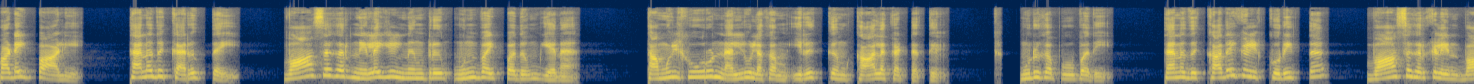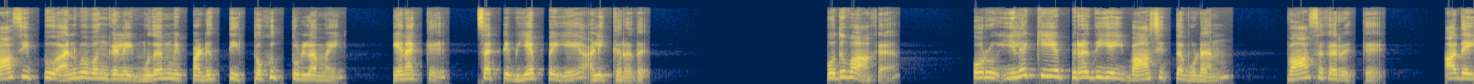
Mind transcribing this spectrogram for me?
படைப்பாளி தனது கருத்தை வாசகர் நிலையில் நின்று முன்வைப்பதும் என தமிழ்கூறு நல்லுலகம் இருக்கும் காலகட்டத்தில். முருகபூபதி தனது கதைகள் குறித்த வாசகர்களின் வாசிப்பு அனுபவங்களை முதன்மைப்படுத்தி தொகுத்துள்ளமை எனக்கு சற்று வியப்பையே அளிக்கிறது. பொதுவாக ஒரு இலக்கிய பிரதியை வாசித்தவுடன் வாசகருக்கு அதை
